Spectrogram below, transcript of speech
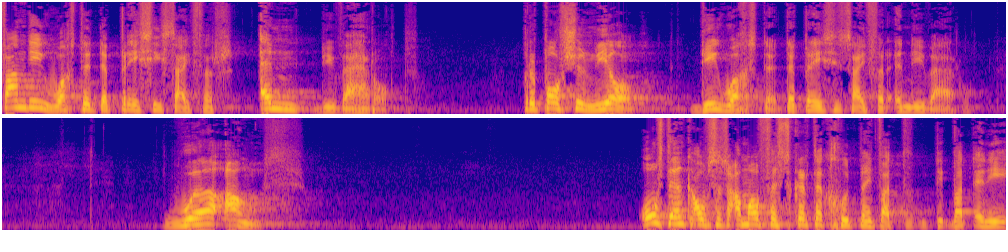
van die hoogste depressie syfers in die wêreld. Proporsioneel die hoogste depressie syfer in die wêreld hoë angs. Ons dink ons is almal verskriklik goed met wat wat in die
